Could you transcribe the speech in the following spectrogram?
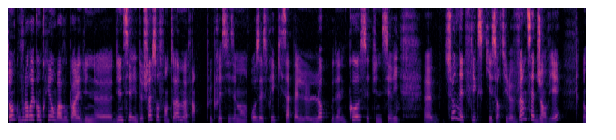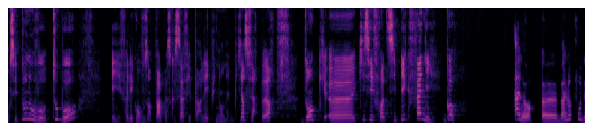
Donc, vous l'aurez compris, on va vous parler d'une euh, série de chasse aux fantômes, enfin, plus précisément aux esprits, qui s'appelle Lockwood Co. C'est une série euh, sur Netflix qui est sortie le 27 janvier. Donc, c'est tout nouveau, tout beau. Et il fallait qu'on vous en parle parce que ça fait parler. Et puis, nous, on aime bien se faire peur. Donc, euh, qui s'y frotte, s'y pique? Fanny, go. Alors, ben, Lockwood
